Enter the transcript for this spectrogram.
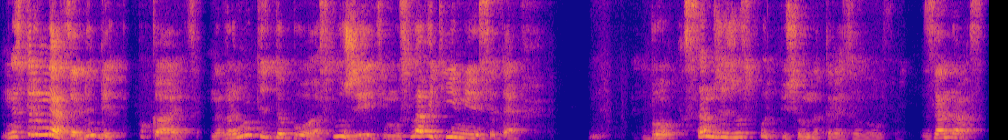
Не стремляться люди покаяться, навернутися до Бога, служити йому, славити ім'я святе. Бо сам же Господь пішов на крест Голгофи за нас.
